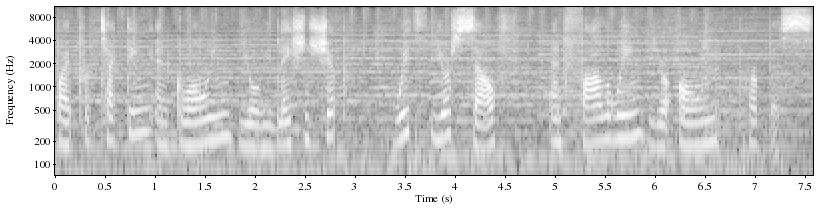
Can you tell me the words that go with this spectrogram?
by protecting and growing your relationship with yourself and following your own purpose.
